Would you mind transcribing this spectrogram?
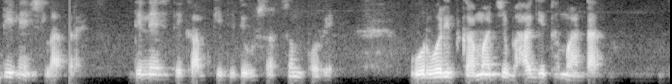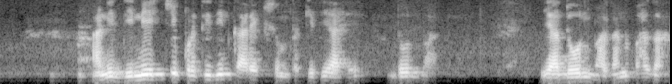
दिनेशला करायचं. दिनेश ते काम किती दिवसात संपवेल? उर्वरित कामाचे भाग इथं मांडा. आणि दिनेशची प्रतिदिन कार्यक्षमता किती आहे? दोन भाग. या दोन भागांना भागा.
